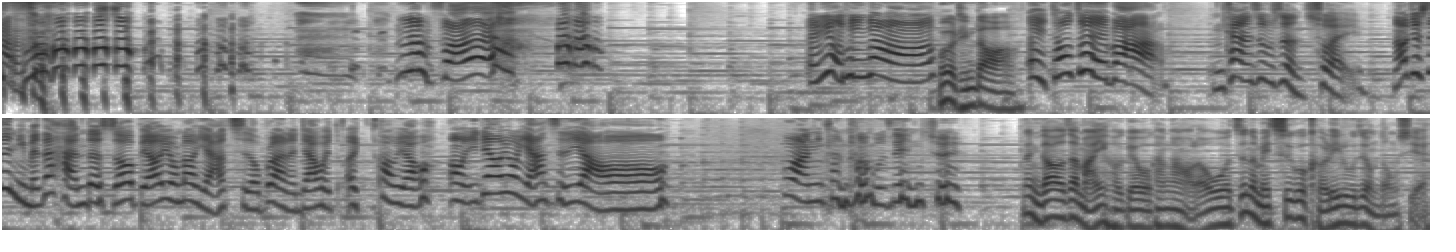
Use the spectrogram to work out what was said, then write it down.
干，你很烦哎、哎、你有听到吗？我有听到啊，哎、超脆吧？你看是不是很脆？然后就是你们在含的时候不要用到牙齿哦，不然人家会哎、靠腰 哦，一定要用牙齿咬哦，不然你可能吞不进去。那你到时候再买一盒给我看看好了。我真的没吃过可丽露这种东西、欸，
